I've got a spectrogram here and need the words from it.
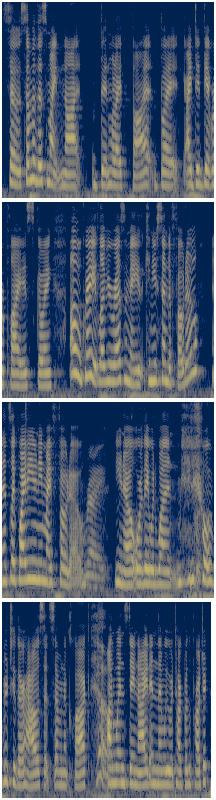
so some of this might not been what I thought, but I did get replies going, "Oh, great, love your resume. Can you send a photo?" And it's like, why do you need my photo? Right. You know, or they would want me to go over to their house at seven o'clock no. on Wednesday night and then we would talk about the project.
